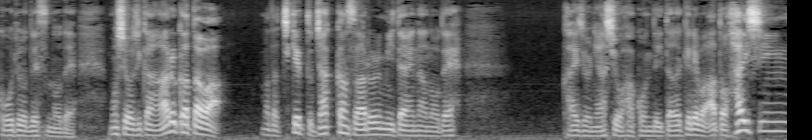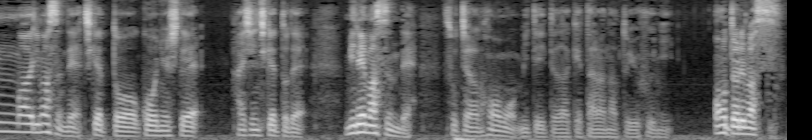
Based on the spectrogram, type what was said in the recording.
好評ですので、もしお時間ある方は、まだチケット若干数あるみたいなので、会場に足を運んでいただければ、あと配信もありますんで、チケットを購入して、配信チケットで見れますんで、そちらの方も見ていただけたらなというふうに思っております。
